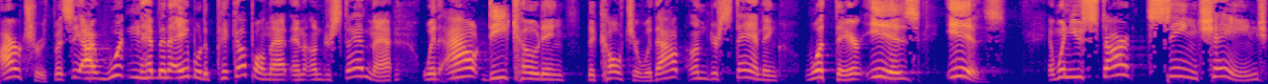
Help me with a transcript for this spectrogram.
our truth. But see, I wouldn't have been able to pick up on that and understand that without decoding the culture, without understanding what there is, is. And when you start seeing change,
